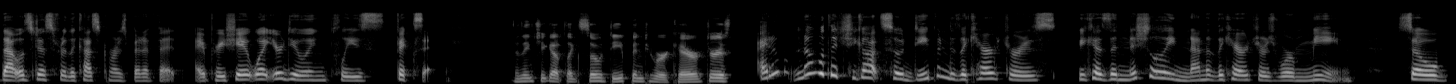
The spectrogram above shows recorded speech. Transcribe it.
that was just for the customer's benefit. I appreciate what you're doing. Please fix it. I think she got like so deep into her characters. I don't know that she got so deep into the characters because initially none of the characters were mean. So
